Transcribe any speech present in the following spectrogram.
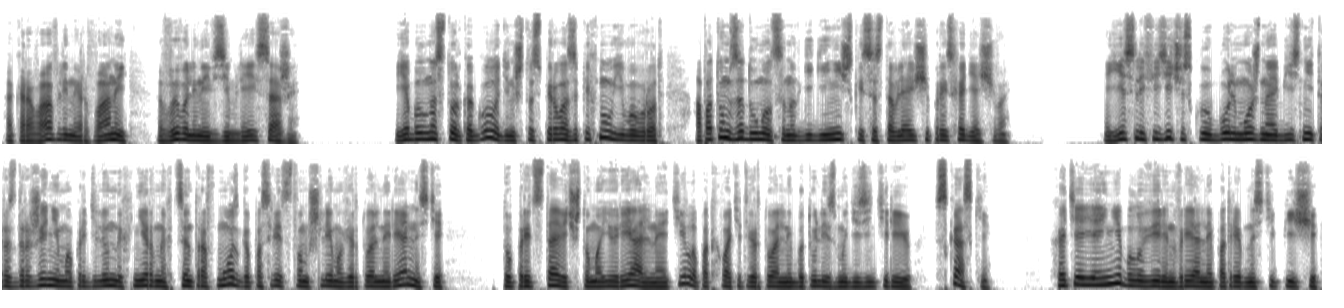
окровавленный, рваный, вываленный в земле и саже. Я был настолько голоден, что сперва запихнул его в рот, а потом задумался над гигиенической составляющей происходящего. Если физическую боль можно объяснить раздражением определенных нервных центров мозга посредством шлема виртуальной реальности, то представить, что мое реальное тело подхватит виртуальный ботулизм и дизентерию — сказки. Хотя я и не был уверен в реальной потребности пищи,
